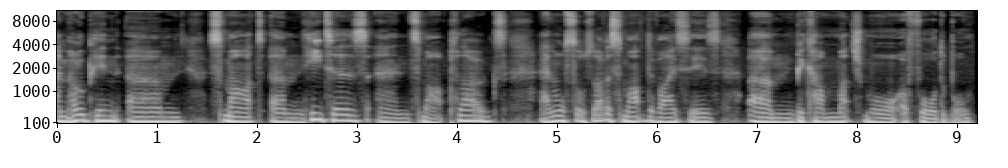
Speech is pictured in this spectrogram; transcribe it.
I'm hoping um, smart um, heaters and smart plugs and all sorts of other smart devices um, become much more affordable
